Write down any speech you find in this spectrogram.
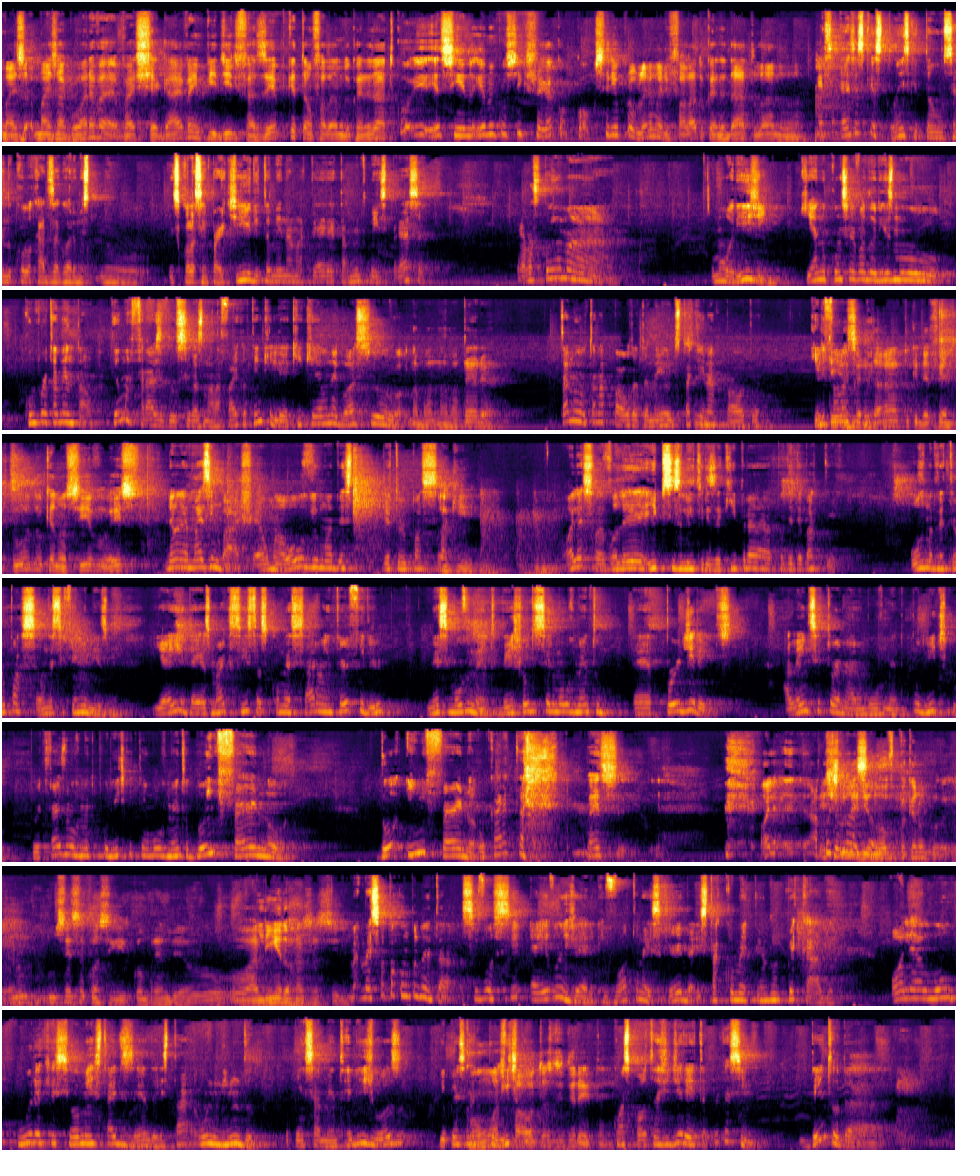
Mas, mas agora vai, vai, chegar e vai impedir de fazer porque estão falando do candidato. E assim, eu não consigo chegar qual, qual seria o problema de falar do candidato lá no. Essa, essas questões que estão sendo colocadas agora no Escola Sem Partido e também na matéria está muito bem expressa, elas têm uma, uma origem que é no conservadorismo comportamental. Tem uma frase do Silas Malafaia que eu tenho que ler aqui, que é um negócio... Na, na matéria? Tá, no, tá na pauta também, eu destaquei Sim. na pauta. Que ele, tem um sobre... candidato que defende tudo, que é nocivo, é isso? Não, é mais embaixo. É uma houve uma deturpação. Aqui. Olha só, eu vou ler ipsis literis aqui para poder debater. Houve uma deturpação desse feminismo. E aí ideias marxistas começaram a interferir nesse movimento. Deixou de ser um movimento é, por direitos além de se tornar um movimento político, por trás do movimento político tem o um movimento do inferno. Do inferno. O cara tá. Mas. Olha, a Deixa eu ler de novo, porque eu não, eu não, não sei se eu consegui compreender o, a linha do raciocínio. Mas, mas só para complementar, se você é evangélico e vota na esquerda, está cometendo um pecado. Olha a loucura que esse homem está dizendo. Ele está unindo o pensamento religioso e o pensamento com político. Com as pautas de direita. Né? Com as pautas de direita. Porque, assim, dentro da,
